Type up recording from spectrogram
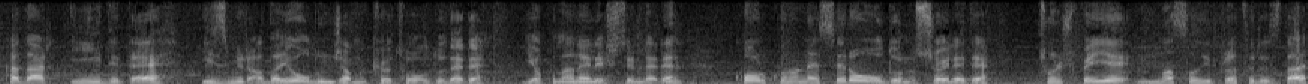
kadar iyiydi de İzmir adayı olunca mı kötü oldu dedi. Yapılan eleştirilerin korkunun eseri olduğunu söyledi. Tunç Bey'i nasıl yıpratırız da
